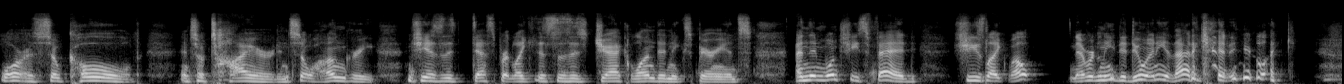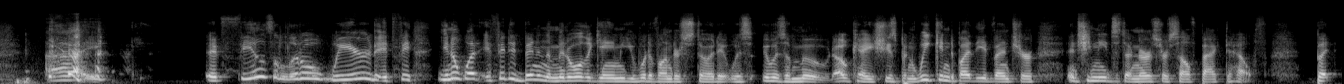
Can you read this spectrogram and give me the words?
Lara's so cold, and so tired, and so hungry, and she has this desperate, like, this is this Jack London experience, and then once she's fed, she's like, well, never need to do any of that again, and you're like, I... It feels a little weird. It fe You know what? If it had been in the middle of the game, you would have understood it was it was a mood. Okay, she's been weakened by the adventure, and she needs to nurse herself back to health. But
